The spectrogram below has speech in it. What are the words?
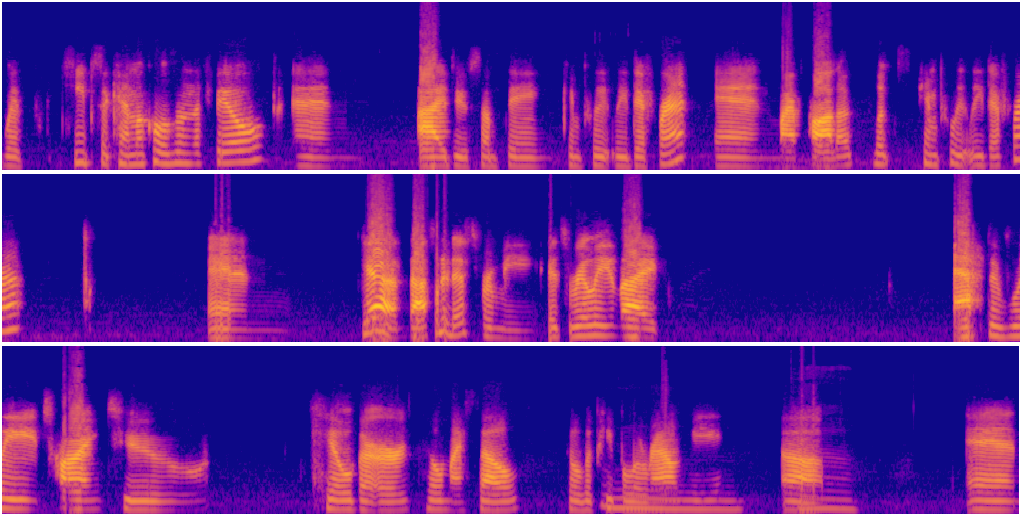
with heaps the chemicals in the field. And I do something completely different, and my product looks completely different. And yeah, that's what it is for me. It's really like actively trying to heal the earth, heal myself, heal the people around me, Mm, um, and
